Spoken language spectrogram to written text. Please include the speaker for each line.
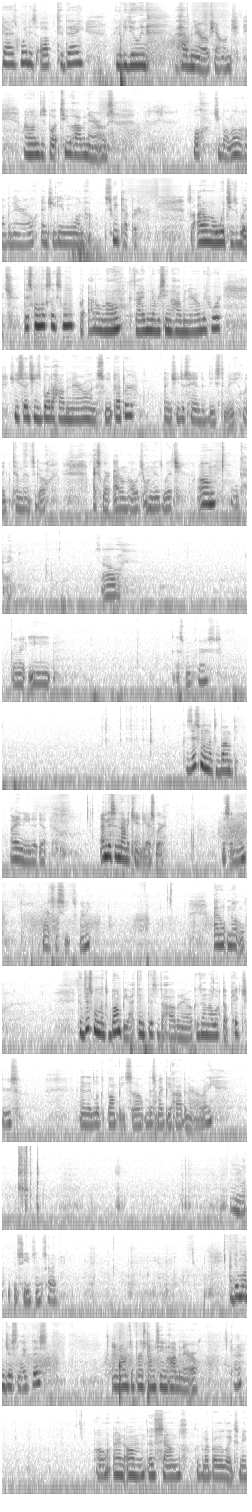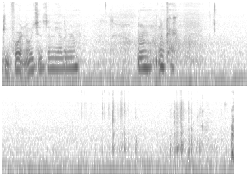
Speaker 1: guys, what is up? Today, I'm going to be doing a habanero challenge. My mom just bought two habaneros. Well, she bought one habanero, and she gave me one sweet pepper. So I don't know which is which. This one looks like sweet, but I don't know, because I've never seen a habanero before. She said she's bought a habanero and a sweet pepper, and she just handed these to me, like 10 minutes ago. I swear, I don't know which one is which. Um, okay. So, gonna eat this one first. Because this one looks bumpy. I didn't eat it yet. And this is not a candy, I swear. Listen, ready? Watch the seeds, ready? I don't know. Because this one looks bumpy. I think this is a habanero. Because then I looked up pictures. And it looks bumpy. So this might be a habanero. Ready? Nothing seeds inside. I did one just like this. And that was the first time seeing a habanero. Okay. Oh, and um, there's sounds because my brother likes making fart noises in the other room. Um, okay.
